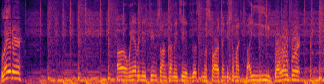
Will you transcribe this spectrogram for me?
Later. Oh, and we have a new theme song coming too. If you listen this far, thank you so much. Bye. Don't wait for it.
